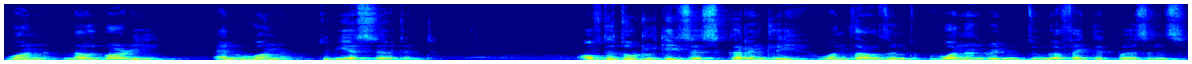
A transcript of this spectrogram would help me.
1 Nalbari, and 1 to be ascertained. Of the total cases, currently 1,102 affected persons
